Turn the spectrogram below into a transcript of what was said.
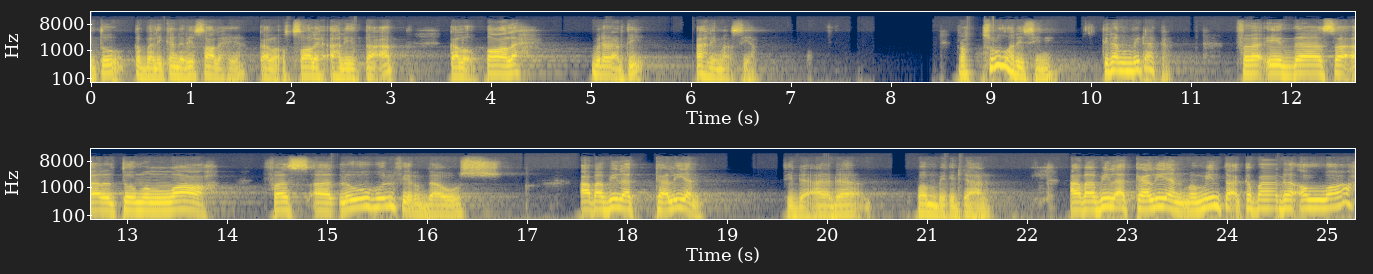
itu kebalikan dari saleh ya. Kalau saleh ahli taat, kalau toleh berarti ahli maksiat. Rasulullah di sini tidak membedakan. Fa'idha sa'altumullah fas'aluhul firdaus. Apabila kalian tidak ada pembedaan. Apabila kalian meminta kepada Allah,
